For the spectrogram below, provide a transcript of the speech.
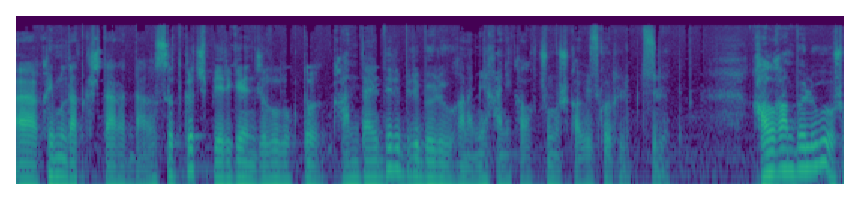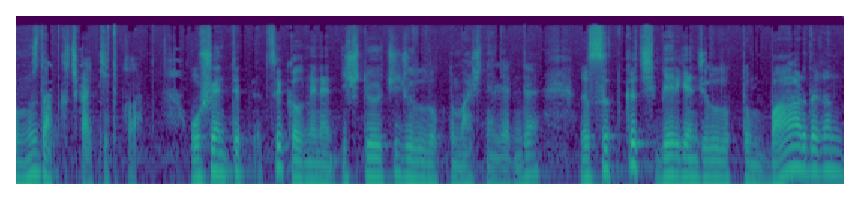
кыймылдаткычтарында ысыткыч берген жылуулукту кандайдыр бир бөлүгү гана механикалык жумушка өзгөрүлүп түзүлөт калган бөлүгү ошо муздаткычка кетип калат ошентип цикл менен иштөөчү жылуулуктун машинелеринде ысыткыч берген жылуулуктун баардыгын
